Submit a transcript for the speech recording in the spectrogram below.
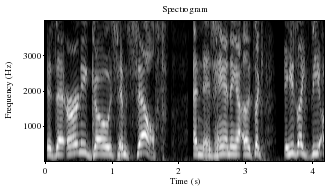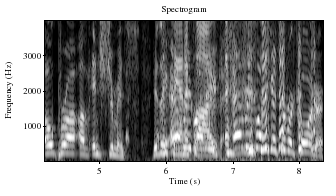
is that Ernie goes himself and is handing out, it's like, he's like the Oprah of instruments. He's like, Santa everybody, Claus." everybody gets a recorder.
